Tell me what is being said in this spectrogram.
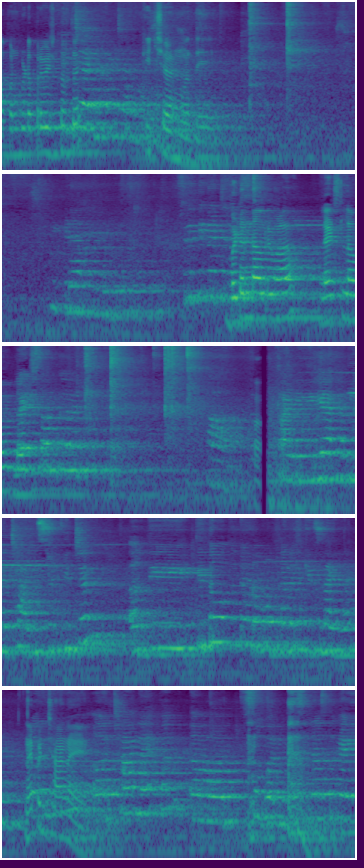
आपण कुठं प्रवेश करतोय? किचन- किचनमध्ये इकडे आहे. श्री तिकडचे- बटन दाब रे बाळा. लाईट्स लाव. लाईट्स नाही, पण छान आहे. छान आहे पण सोबत जास्त काही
